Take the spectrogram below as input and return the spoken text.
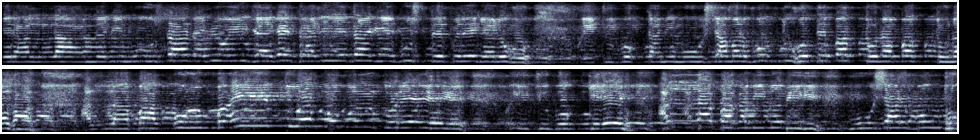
আল্লাহ নবী মুসা নবী ওই জায়গায় দাঁড়িয়ে দাঁড়িয়ে বুঝতে পেরে গেল গো। যুবকটা আমি মুসা আমার বন্ধু হতে পারতো না পারতো না আল্লাহ ওর মায়ের করে। ওই যুবককে আল্লাহ নবী মুসার বন্ধু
